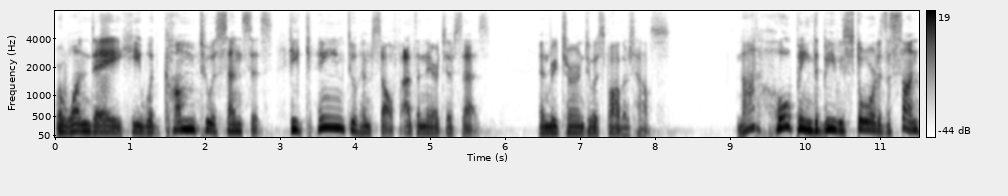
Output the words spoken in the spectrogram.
where one day he would come to his senses. He came to himself, as the narrative says, and returned to his father's house. Not hoping to be restored as a son,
